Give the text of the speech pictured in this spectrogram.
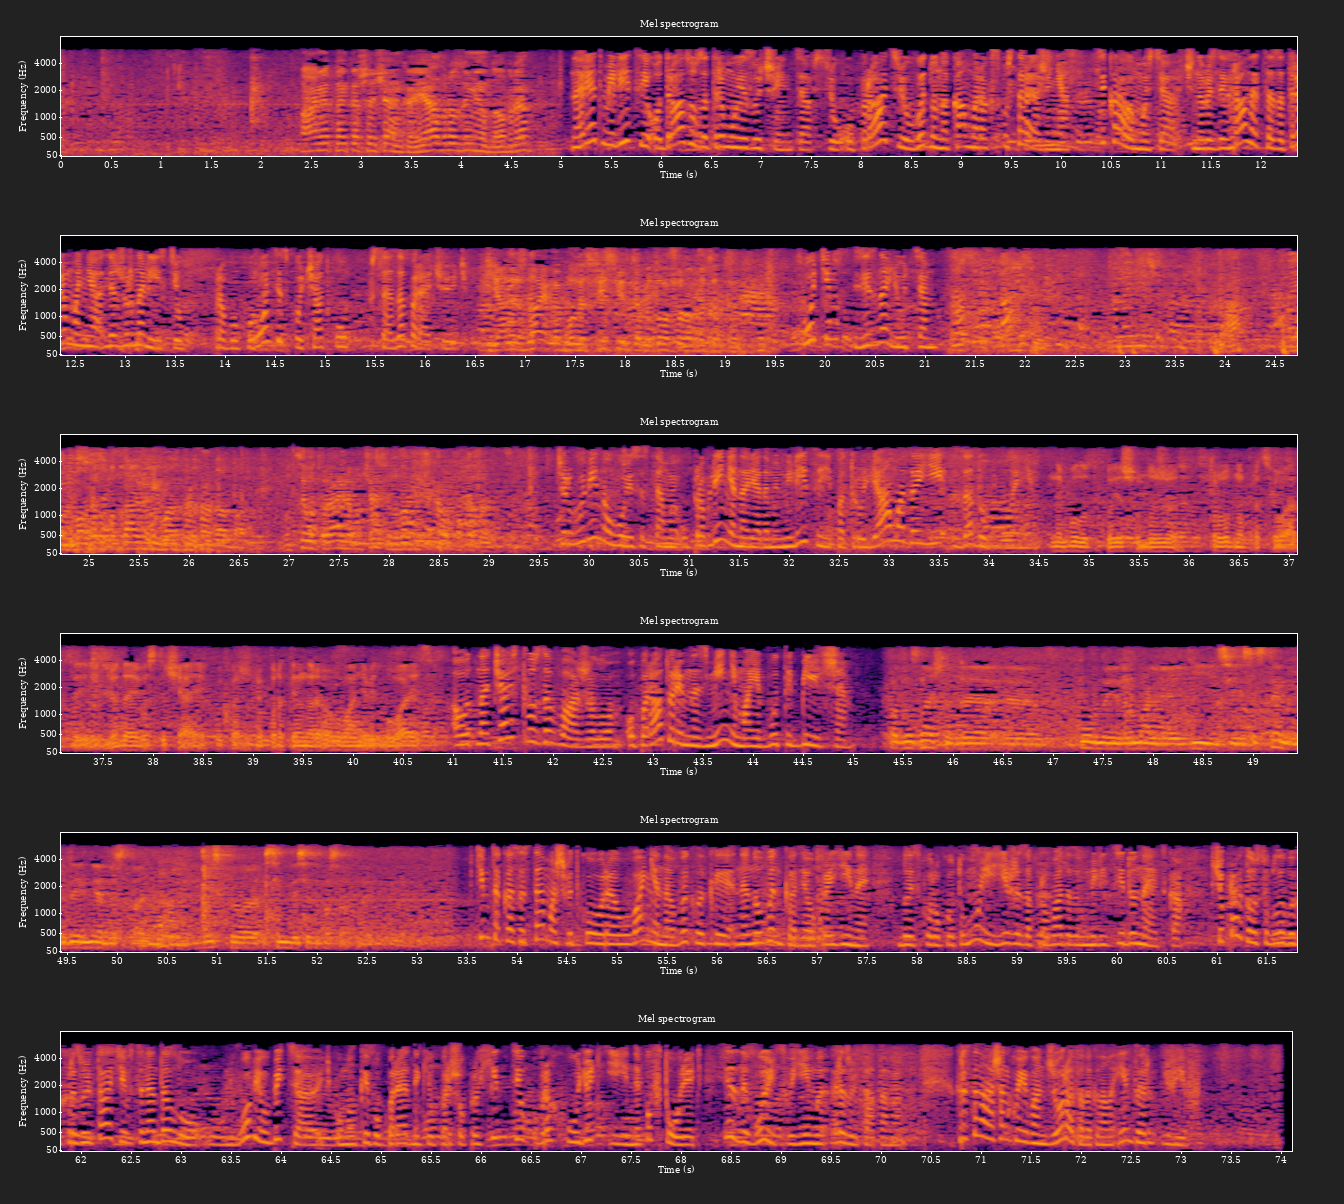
Пам'ятника Шевченка. Я зрозумів, добре. Наряд міліції одразу затримує злочинця. Всю операцію видно на камерах спостереження. Цікавимося, чи не розіграли це затримання для журналістів. Правоохоронці спочатку все заперечують. Я не знаю, ми були всі свідками того, що робиться тут. Потім зізнаються. брехати. Оце от в реальному часі до вам цікаво показати. Чергові новою системою управління нарядами міліції патрулями дає задоволені. Не було такої, що дуже трудно працювати, і людей вистачає, як ви кажете, оперативне реагування відбувається. А от начальство заважило. Операторів на зміні має бути більше. Однозначно для е, повної нормальної дії цієї системи людей недостатньо. Близько 70 посад навіть. Втім, така система швидкого реагування на виклики не новинка для України. Близько року тому її вже запровадили в міліції Донецька. Щоправда, особливих результатів це не дало. У Львові обіцяють, помилки попередників першопрохідців врахують і не повторять, і здивують своїми результатами. Христина Гашенко, Іван Джора, телеканал Інтер, Львів.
